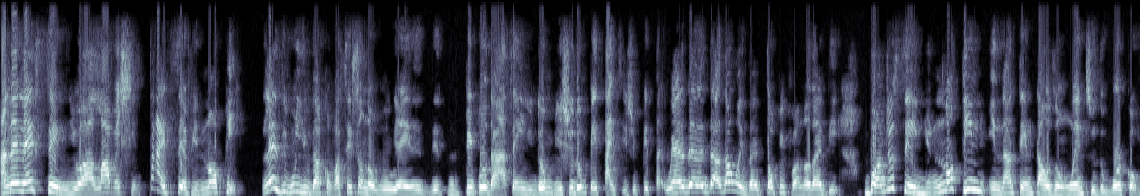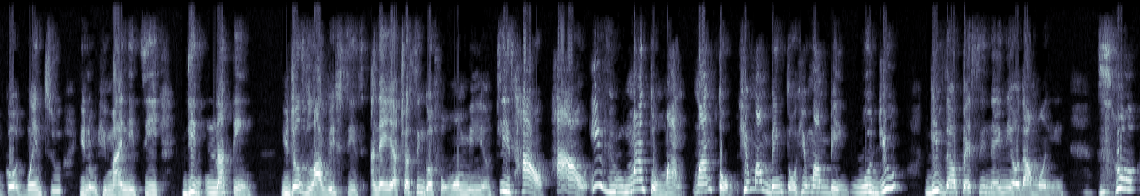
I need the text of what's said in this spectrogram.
And the next thing you are lavishing, tithe self, you not pay. Let's even leave that conversation of uh, people that are saying you don't, you shouldn't pay tithe, you should pay tithe. Well, that, that, that one is a topic for another day. But I'm just saying, you, nothing in that 10,000 went to the work of God, went to, you know, humanity, did nothing you just lavished it and then you're trusting God for one million. Please, how? How? If you man to man, man to human being to human being, would you give that person any other money? So,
